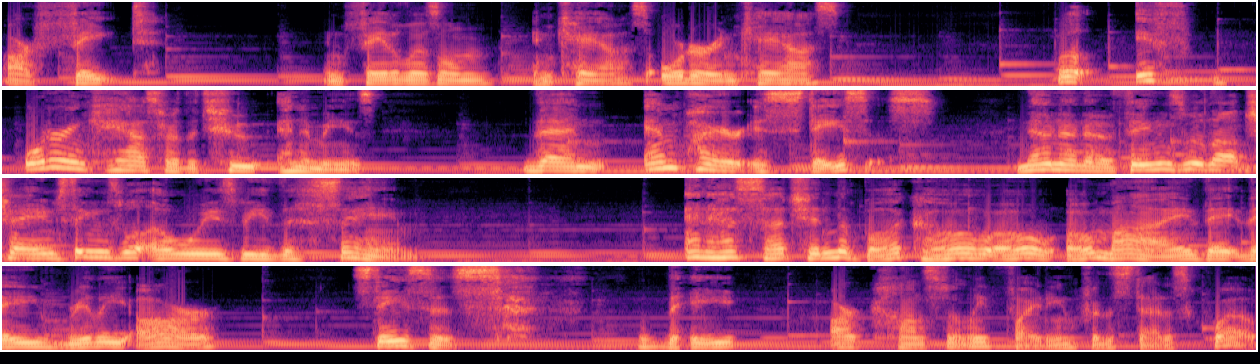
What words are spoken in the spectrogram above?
are fate and fatalism and chaos, order and chaos? Well, if order and chaos are the two enemies, then Empire is stasis. No, no, no, things will not change, things will always be the same. And as such, in the book, oh, oh, oh my, they, they really are stasis. they are constantly fighting for the status quo.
